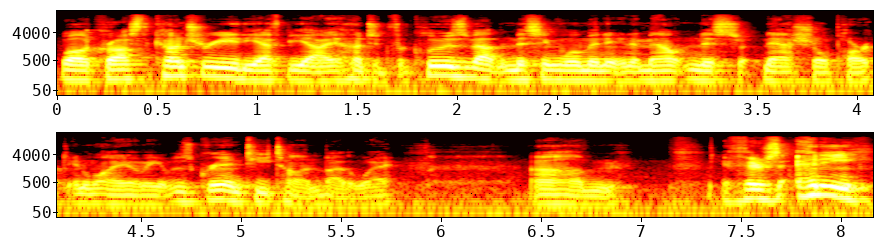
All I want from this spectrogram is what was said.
While across the country, the FBI hunted for clues about the missing woman in a mountainous national park in Wyoming. It was Grand Teton, by the way. Um, if there's any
